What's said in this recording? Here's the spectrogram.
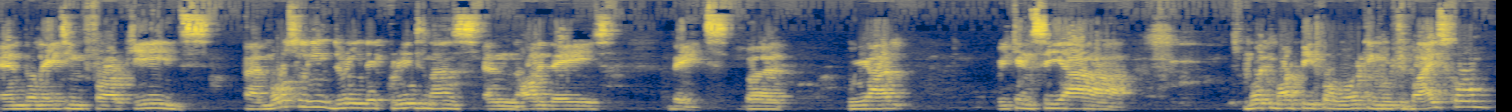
and donating for kids, uh, mostly during the Christmas and holidays dates. But we are, we can see uh, much more people working with bicycle.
